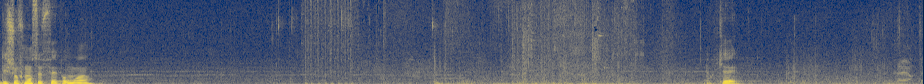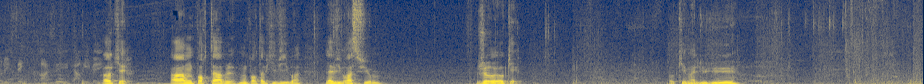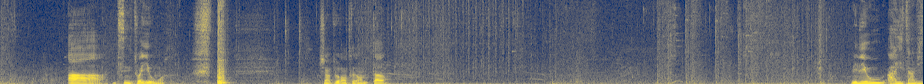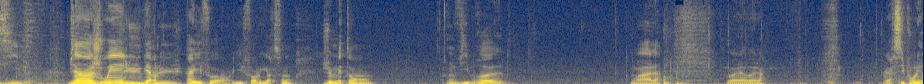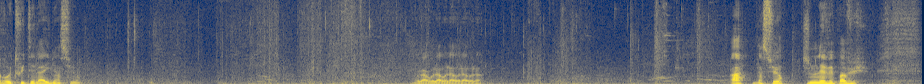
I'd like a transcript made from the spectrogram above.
L'échauffement se fait pour moi. Ok. Ok. Ah, mon portable. Mon portable qui vibre. La vibration. Je re, ok. Ok, ma Lulu. Ah, c'est nettoyé au moins. J'ai un peu rentré dans le tas. Mais il est où? Ah, il est invisible. Bien joué, Lulu Berlu. Ah, il est fort. Hein. Il est fort, le garçon. Je vais me mettre en, en vibre. Voilà. Voilà, voilà. Merci pour les retweets et likes, bien sûr. Voilà, voilà, voilà, voilà, voilà. Ah, bien sûr. Je ne l'avais pas vu.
